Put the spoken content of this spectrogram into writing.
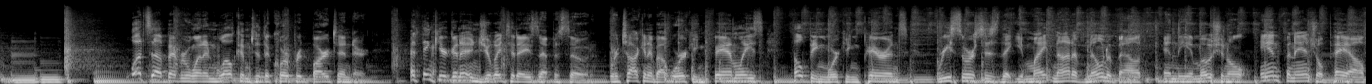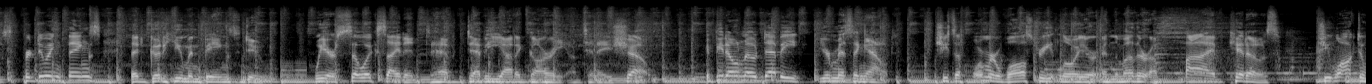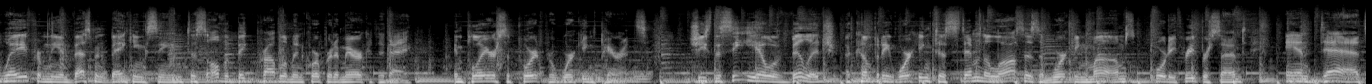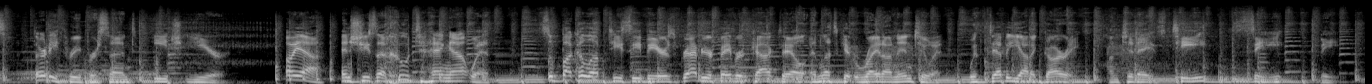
What's up, everyone, and welcome to the Corporate Bartender. I think you're going to enjoy today's episode. We're talking about working families, helping working parents, resources that you might not have known about, and the emotional and financial payoffs for doing things that good human beings do. We are so excited to have Debi Yadegari on today's show. If you don't know Debi, you're missing out. She's a former Wall Street lawyer and the mother of five kiddos. She walked away from the investment banking scene to solve a big problem in corporate America today employer support for working parents. She's the CEO of Villyge, a company working to stem the losses of working moms, 43%, and dads, 33% each year. Oh, yeah, and she's a hoot to hang out with. So buckle up, TC TCBers, grab your favorite cocktail, and let's get right on into it with Debi Yadegari on today's TCB.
